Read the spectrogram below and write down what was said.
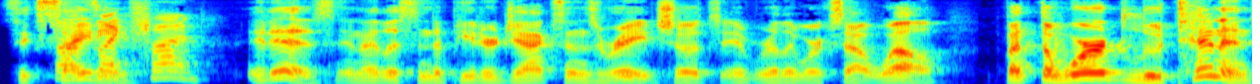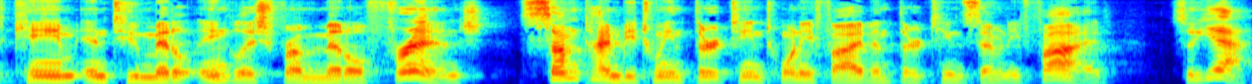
It's exciting. Sounds like fun. It is, and I listened to Peter Jackson's Rage, so it's, it really works out well. But the word lieutenant came into Middle English from Middle French sometime between 1325 and 1375. So yeah,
